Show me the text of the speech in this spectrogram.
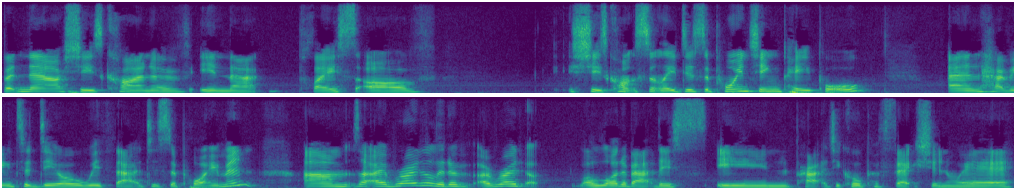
but now she's kind of in that place of she's constantly disappointing people and having to deal with that disappointment. Um, so I wrote a little, I wrote a lot about this in Practical Perfection, where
